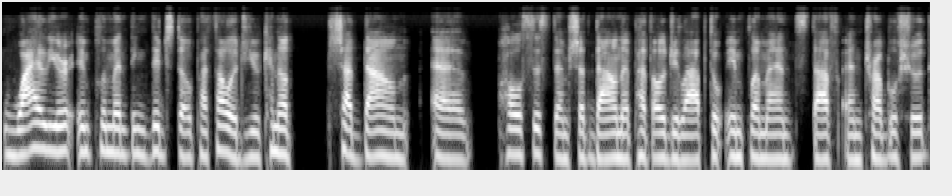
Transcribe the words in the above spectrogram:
while you're implementing digital pathology. You cannot shut down a whole system shut down a pathology lab to implement stuff and troubleshoot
